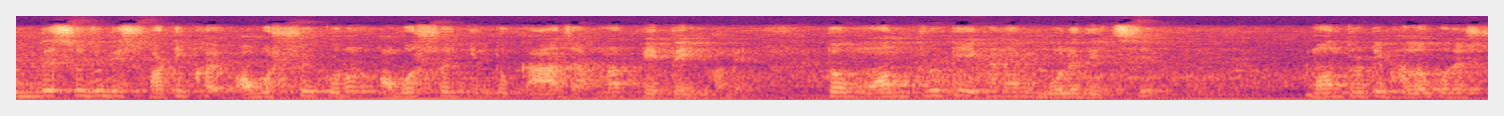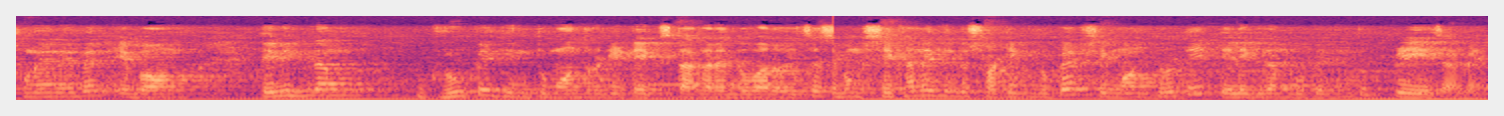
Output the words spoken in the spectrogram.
উদ্দেশ্য যদি সঠিক হয়, অবশ্যই করুন, অবশ্যই কিন্তু কাজ আপনার পেতেই হবে। তো মন্ত্রটি এখানে আমি বলে দিচ্ছি। মন্ত্রটি ভালো করে শুনে নেবেন এবং টেলিগ্রাম গ্রুপে কিন্তু মন্ত্রটি টেক্সট আকারে দেওয়া রয়েছে এবং সেখানে কিন্তু সঠিক গ্রুপে সেই মন্ত্রটি টেলিগ্রাম গ্রুপে কিন্তু পেয়ে যাবেন।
